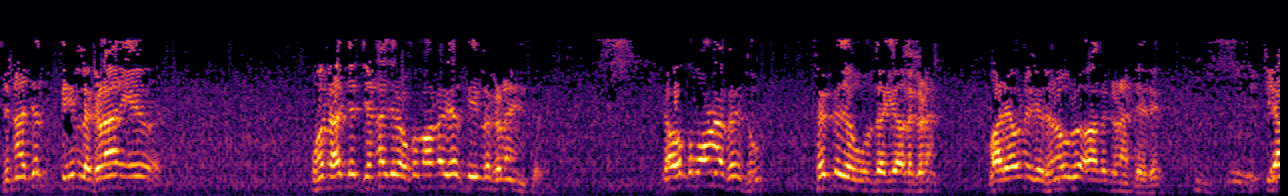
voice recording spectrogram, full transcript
ਜਿੰਨਾ ਚਿਰ ਤੀਰ ਲੱਗਣਾ ਨਹੀਂ ਉਹਨਾਂ ਚਿਰ ਜਿੰਨਾ ਚਿਰ ਹੁਕਮ ਆਉਣਾ ਚਿਰ ਤੀਰ ਲੱਗਣਾ ਨਹੀਂ ਤੇ ਜਾਂ ਹੁਕਮ ਆਉਣਾ ਫਿਰ ਤੂੰ ਫਿਰ ਕਿਤੇ ਹੋਰ ਦਾ ਹੀ ਆ ਲੱਗਣਾ। ਮਾਰਿਆ ਉਹਨੇ ਕਿਸੇ ਨੂੰ ਆ ਲੱਗਣਾ ਤੇਰੇ। ਜਾਂ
